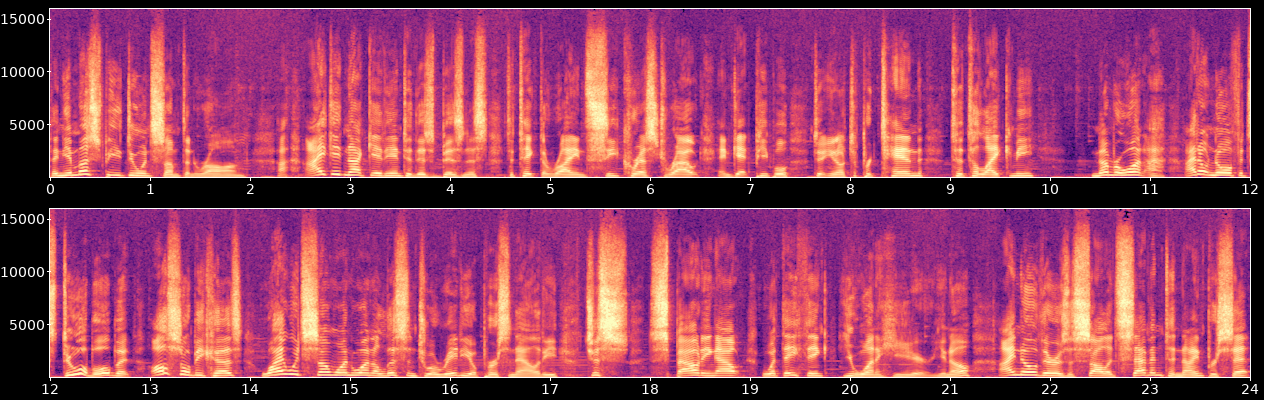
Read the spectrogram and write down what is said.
then you must be doing something wrong. I, I did not get into this business to take the Ryan Seacrest route and get people to, you know, to pretend to, to like me. Number one, I, I don't know if it's doable, but also because why would someone want to listen to a radio personality just spouting out what they think you want to hear, you know? I know there is a solid 7 to 9%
